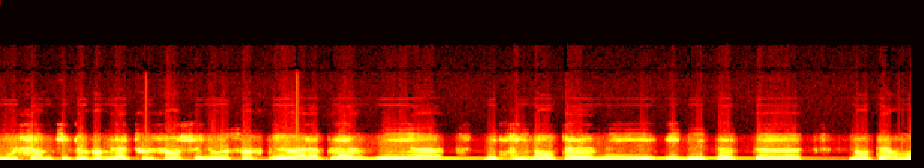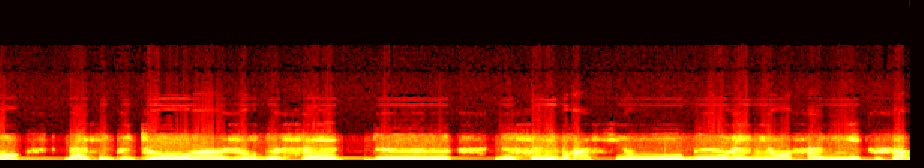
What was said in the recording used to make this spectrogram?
où c'est un petit peu comme la Toussaint chez nous, sauf qu'à la place des, euh, des chrysanthèmes et, des têtes euh, d'enterrement, bah, c'est plutôt un jour de fête, de, de célébration, de réunion en famille et tout ça.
